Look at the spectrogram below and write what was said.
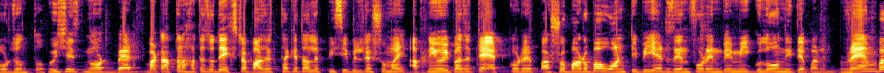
পর্যন্ত which is not bad but আপনার হাতে যদি এক্সট্রা বাজেট থাকে তাহলে পিসি বিল্ডের সময় আপনি ওই বাজেটটা অ্যাড করে পাঁচশো বারো বা ওয়ান টিবি এর জেন ফোর এনবিএমই গুলোও নিতে পারেন। র্যাম বা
